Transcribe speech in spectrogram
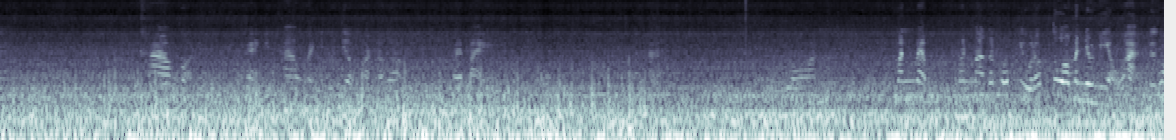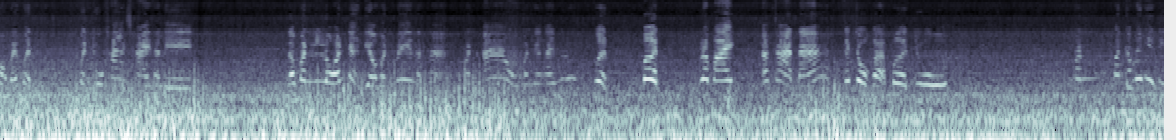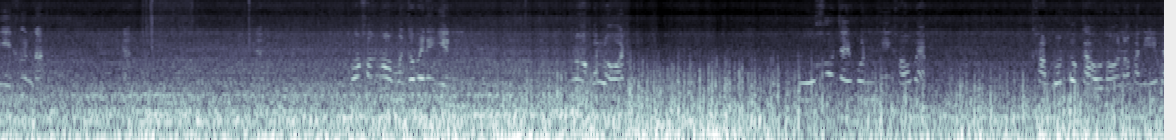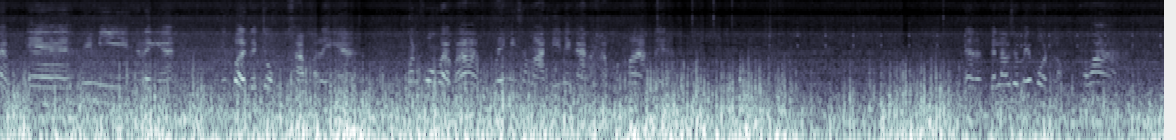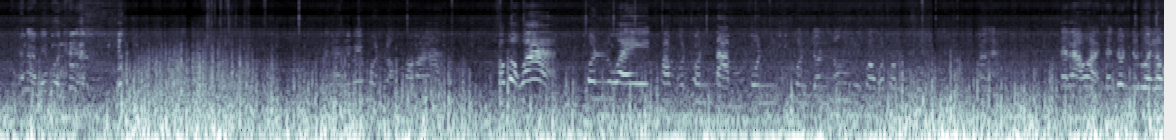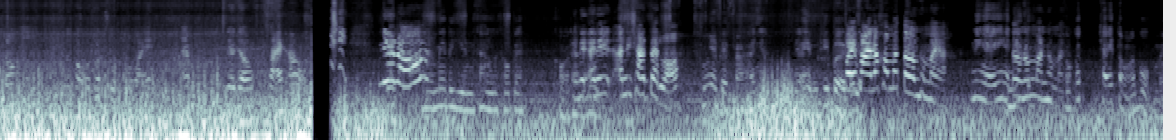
ข้าวก่อนแวะกินข้าวไปกินก๋วยเตี๋ยวก่อนแล้วก็ค่อยไปนะคะร้อน มันแบบมันมากระทบผิวแล้วตัวมันเหนียวเหนียวๆอะนึกออกไหมเหมือนเหมือนอยู่ข้างชายทะเล แล้วมันร้อนอย่างเดียวมันไม่นั้นอะ มันอ้าวมันยังไงไม่รู้เปิด เปิด ระบายอากาศนะ กระจกอะเปิดอยู่ มันมันก็ไม่ได้ดีขึ้นนะเพราะข้างนอกมันก็ไม่ได้เย็นข้างนอกก็ร้อนโอ้เข้าใจคนที่เขาแบบ ขับรถตัวเก่าเนาะแล้วคันนี้แบบแอร์ไม่มีอะไรเงี้ยที่เปิดกระจกขับอะไรเงี้ย มันคงแบบว่าไม่มีสมาธิในการขับมากๆเลยอะแต่แต่เราจะไม่บ่นหรอก เพราะว่า ขนาดไม่บ่น เราจะไม่บ่นหรอกเพราะว่า เขาบอกว่าคนรวยความอดทนต่ำคนคนจนต้องมีความอดทนสูงว่างั้นแต่เราอะ จะจนจะรวยเราต้องมีความอดทนสูงเอาไว้แอมเดี๋ยวเดี๋ยวสายเข้า เนี่ยเนาะแม่ไปยืนข้างรถเขาไปขออันนี้อันนี้อันนี้ชาร์จแบตเหรอ นี่ไงไฟฟ้าเนี่ยเนี่ยเห็นที่เปิดไฟฟ้าแล้วเขามาเติมทำไมอะ นี่ไงเห็นเติมน้ำมันทำไม เขาก็ใช้สองระบบไหม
